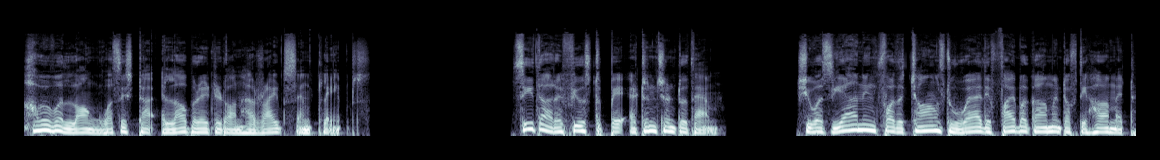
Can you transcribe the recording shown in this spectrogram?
however long Vasishtha elaborated on her rights and claims. Sita refused to pay attention to them. She was yearning for the chance to wear the fiber garment of the hermit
